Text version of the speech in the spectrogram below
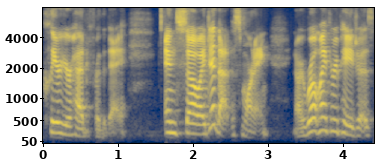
clear your head for the day. And so I did that this morning. You know, I wrote my three pages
